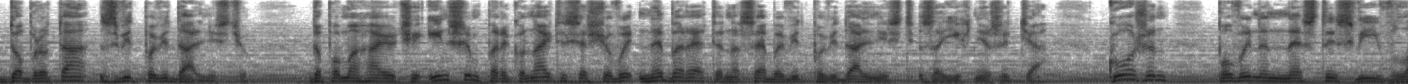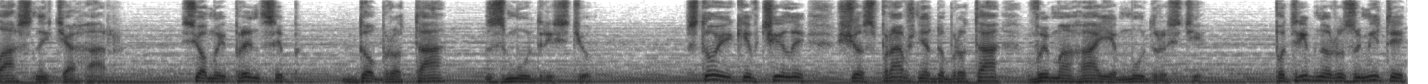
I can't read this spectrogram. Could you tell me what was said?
доброта з відповідальністю. Допомагаючи іншим, переконайтеся, що ви не берете на себе відповідальність за їхнє життя. Кожен повинен нести свій власний тягар. Сьомий принцип доброта з мудрістю. Стоїки вчили, що справжня доброта вимагає мудрості. Потрібно розуміти,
